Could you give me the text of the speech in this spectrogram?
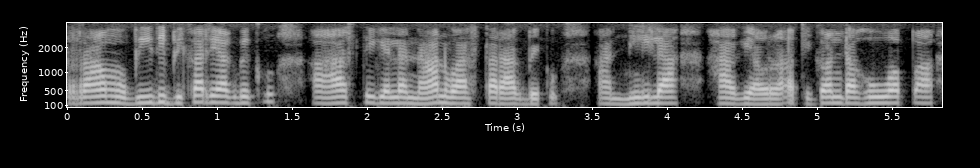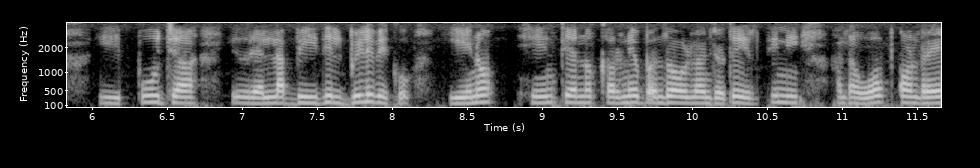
ರಾಮು ಬೀದಿ ಬಿಕಾರಿ ಆಗಬೇಕು. ಆ ಆಸ್ತಿಗೆಲ್ಲ ನಾನು ವಾಸ್ತಾರ ಆಗಬೇಕು. ಆ ನೀಲ, ಹಾಗೆ ಅವರ ಆಕೆ ಗಂಡ, ಹೂವಪ್ಪ, ಈ ಪೂಜಾ ಇವರೆಲ್ಲ ಬೀದಿಲಿ ಬೀಳಬೇಕು. ಏನೋ ಹೆಂಡತಿ ಅನ್ನೋ ಕರುಣೆ ಬಂದು ಅವಳು ನನ್ನ ಜೊತೆ ಇರ್ತೀನಿ ಅಂತ ಒಪ್ಕೊಂಡ್ರೆ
